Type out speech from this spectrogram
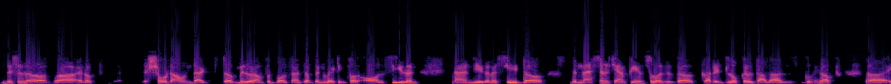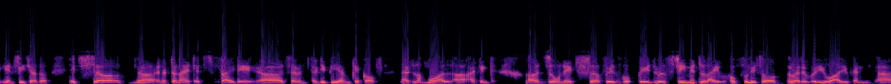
this is a uh, you know showdown that the Mizoram football fans have been waiting for all season, and you're gonna see the the national champions versus the current local dadas going up uh, against each other. It's uh, uh, know, tonight. It's Friday, uh, 7:30 p.m. kickoff at Lamual. Uh, I think uh, Zone 8's uh, Facebook page will stream it live. Hopefully, so wherever you are, you can uh,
